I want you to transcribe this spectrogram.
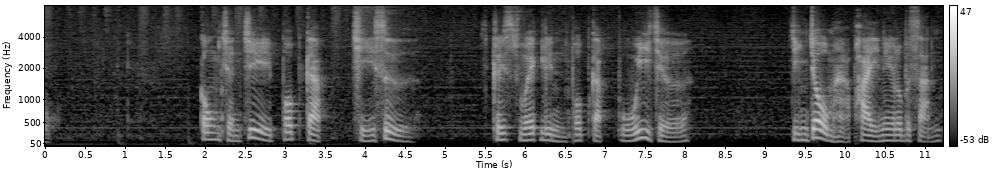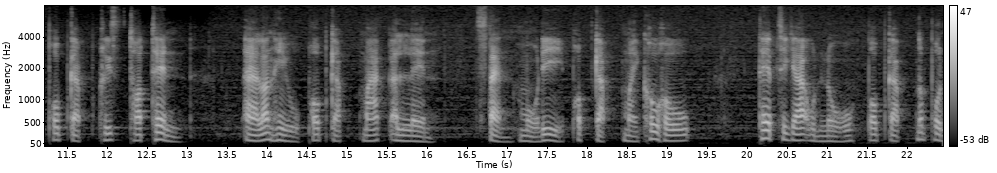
ลกงเฉินจี้พบกับฉีซื่อ คริสเวกลินพบกับปูวี่เจอจิงโจ้มหาภัยเนโรบสันพบกับคริสทอตเทน แอรอนฮิลพบกับมาร์คอัลเลน สแตนโมดี้พบกับไมเคิลโฮเทพชยาอุ่นหนู พบกับนพพล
